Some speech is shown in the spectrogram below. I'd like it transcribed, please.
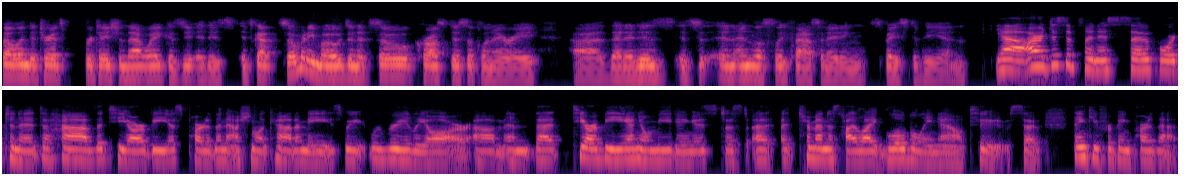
fell into transportation that way because it is it's got so many modes and it's so cross disciplinary uh, that it is it's an endlessly fascinating space to be in. Yeah, our discipline is so fortunate to have the TRB as part of the National Academies. We, we really are. Um, and that TRB annual meeting is just a, a, tremendous highlight globally now, too. So thank you for being part of that.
